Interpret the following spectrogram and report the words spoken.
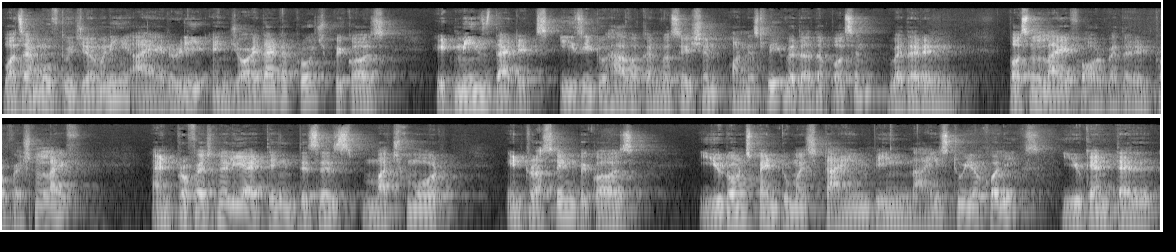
Once I moved to Germany, I really enjoy that approach because it means that it's easy to have a conversation honestly with other person, whether in personal life or whether in professional life. And professionally, I think this is much more interesting because you don't spend too much time being nice to your colleagues. You can tell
